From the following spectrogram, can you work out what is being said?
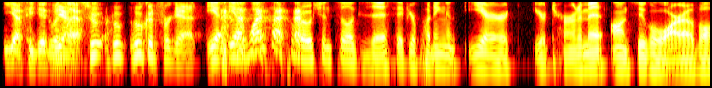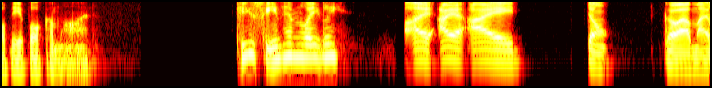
Yes, he did win yes. last. Who, who who could forget? Yeah, yeah. Why does that promotion still exist if you're putting your your tournament on Sugawara of all people? Come on. have you seen him lately I I I don't go out my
